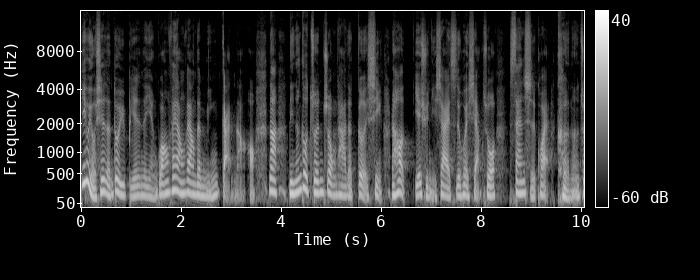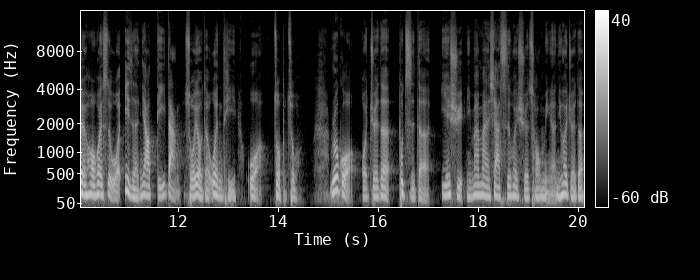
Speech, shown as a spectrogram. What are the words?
因为有些人对于别人的眼光非常非常的敏感呐。好，那你能够尊重他的个性，然后也许你下一次会想说，三十块可能最后会是我一人要抵挡所有的问题，我做不做？如果我觉得不值得，也许你慢慢下次会学聪明了。你会觉得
